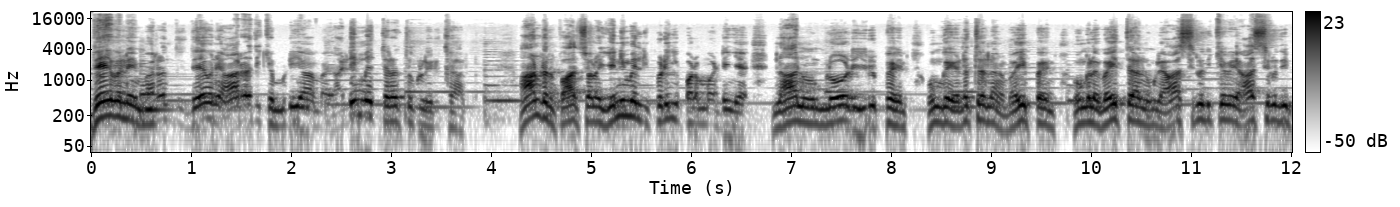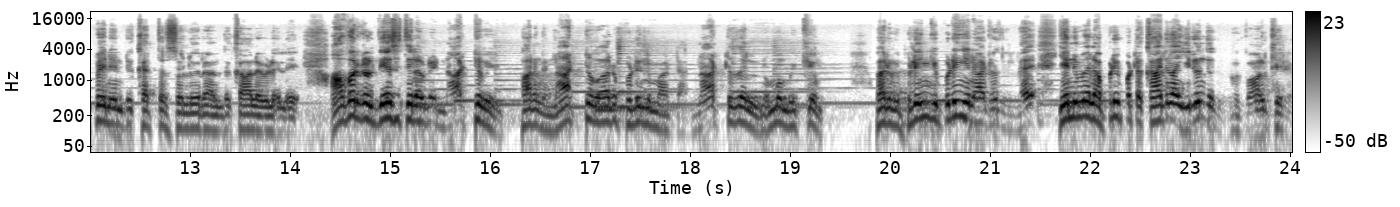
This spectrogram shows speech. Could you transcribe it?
தேவனை மறந்து தேவனை ஆராதிக்க முடியாம அடிமைத்தனத்துக்குள் இருக்கிறார். ஆண்டவர் பார்த்து சொல்ல இனிமேல் பிடுங்கி போட மாட்டீங்க. நான் உங்களோடு இருப்பேன். உங்க இடத்துல நான் வைப்பேன். உங்களை வைத்து நான் உங்களை ஆசீர்வதிக்கவே ஆசீர்வதிப்பேன் என்று கர்த்தர் சொல்லுகிறார் அந்த காலவேளையிலே. அவர்கள் தேசத்தில் அவரை நாட்டுவேன். பாருங்க நாட்டுவாறு பிடுங்க மாட்டார். நாட்டுதல் ரொம்ப முக்கியம். பாருங்க பிடுங்கி பிடுங்கி நாட்டுறது இல்லை இனிமேல் அப்படிப்பட்ட காரியம் தான் இருந்தது. வாழ்க்கையில்.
